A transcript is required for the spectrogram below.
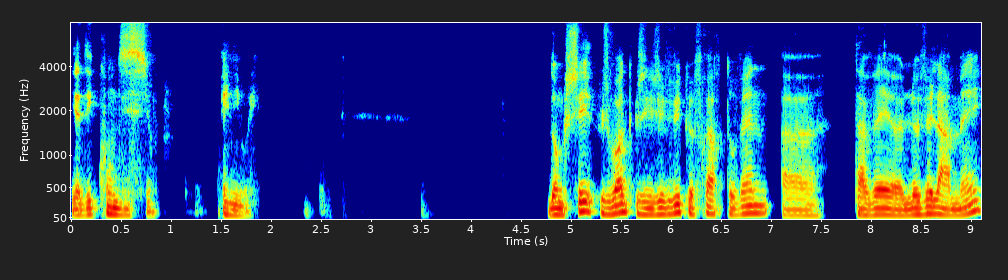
il y a des conditions. Anyway. Donc, je, sais- je vois que j'ai vu que frère Toven, euh, t'avais levé la main.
